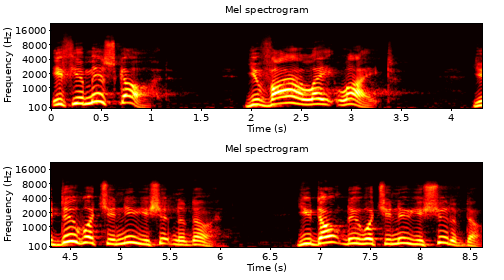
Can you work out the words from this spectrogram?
If you miss God, you violate light, you do what you knew you shouldn't have done, you don't do what you knew you should have done,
